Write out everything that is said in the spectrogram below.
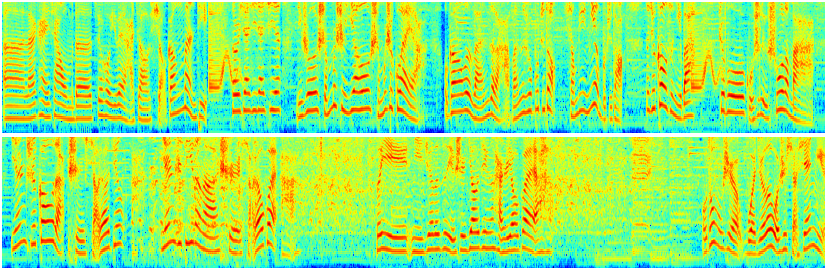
嗯，来看一下我们的最后一位啊，叫小刚曼蒂。他说：“佳期佳期，你说什么是妖，什么是怪呀？”我刚刚问丸子了，丸子说不知道，想必你也不知道，那就告诉你吧。这不股市里说了嘛，颜值高的是小妖精啊，颜值低的呢是小妖怪啊。所以你觉得自己是妖精还是妖怪呀？我都不是，我觉得我是小仙女。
